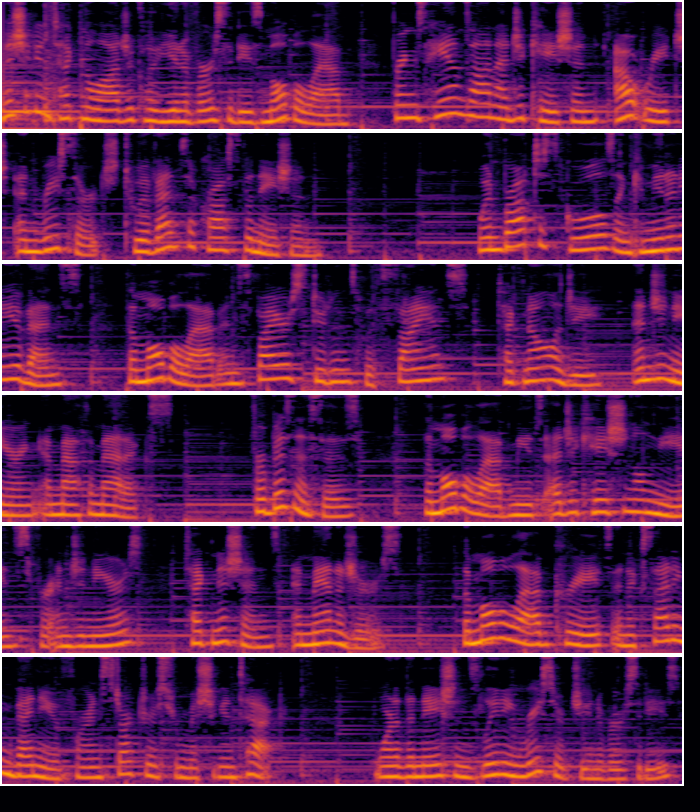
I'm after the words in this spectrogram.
Michigan Technological University's Mobile Lab brings hands on education, outreach, and research to events across the nation. When brought to schools and community events, the Mobile Lab inspires students with science, technology, engineering, and mathematics. For businesses, the Mobile Lab meets educational needs for engineers, technicians, and managers. The Mobile Lab creates an exciting venue for instructors from Michigan Tech, one of the nation's leading research universities,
